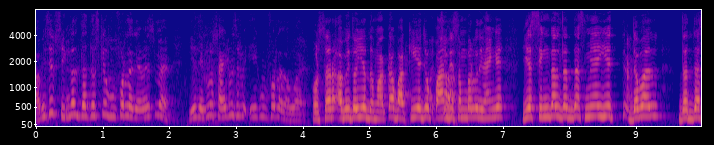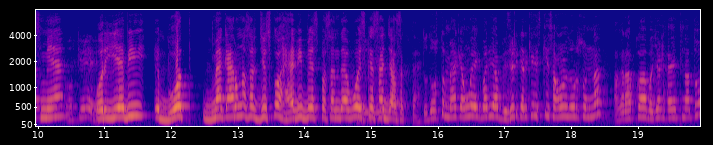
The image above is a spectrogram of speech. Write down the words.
अभी सिर्फ़ सिंगल दस दस के वूफर लगे हुए इसमें। ये देख लो साइड में सिर्फ़ एक वूफर लगा हुआ है। और सर अभी तो ये धमाका बाकी है जो पाँच अच्छा। दिसंबर को दिखाएँगे ये सिंगल दस दस में है ये डबल दस दस में है। ओके। और ये भी ये बहुत मैं कह रहा हूँ ना सर जिसको हैवी बेस पसंद है वो इसके साथ जा सकता है। तो दोस्तों मैं कहूँगा एक बार आप विज़िट करके इसकी साउंड ज़रूर सुनना। अगर आपका बजट है इतना तो।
